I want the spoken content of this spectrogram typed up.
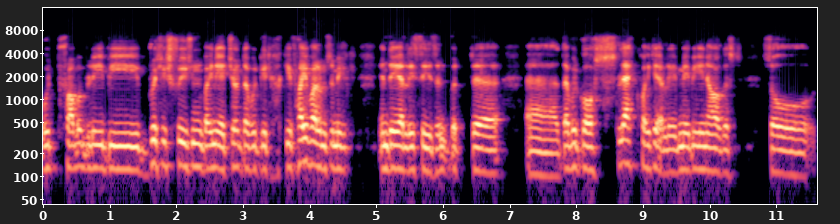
would probably be British Friesian by nature that would get, give high volumes of milk in the early season, but uh, uh, that would go slack quite early, maybe in August. So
